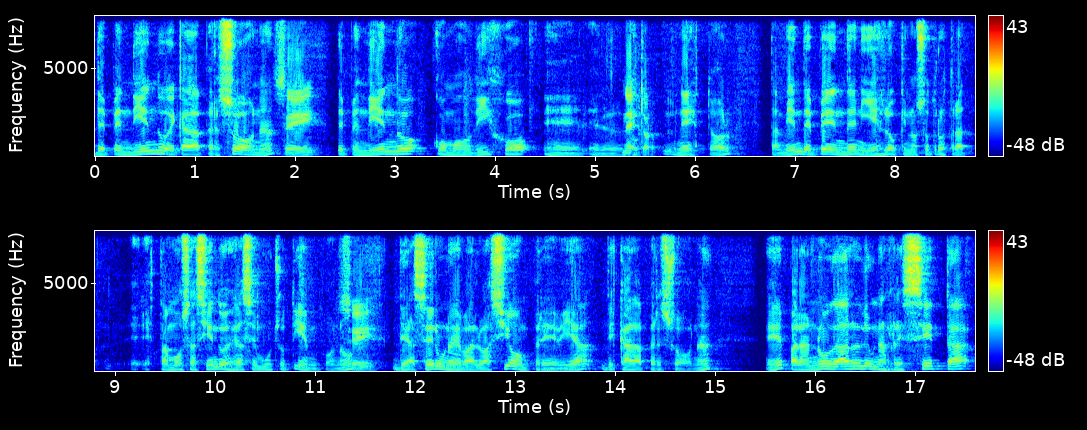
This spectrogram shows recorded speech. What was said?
dependiendo de cada persona, dependiendo, como dijo eh, el Néstor. Néstor, también dependen, y es lo que nosotros estamos haciendo desde hace mucho tiempo, ¿no? de hacer una evaluación previa de cada persona ¿eh? para no darle una receta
